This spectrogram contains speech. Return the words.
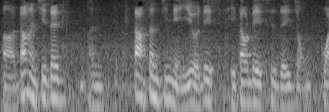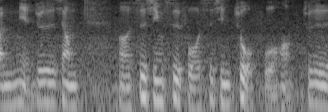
啊，当然其实，在很大乘经典也有类似提到类似的一种观念，就是像。呃，是心是佛，是心做佛哈，就是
